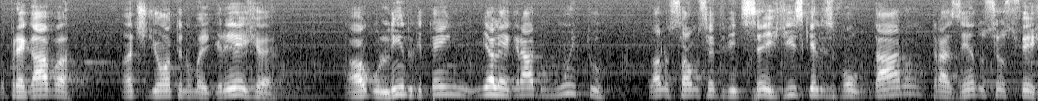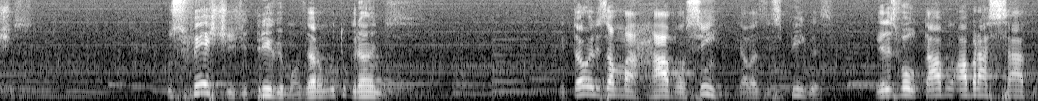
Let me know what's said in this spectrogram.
Eu pregava antes de ontem numa igreja algo lindo que tem me alegrado muito. Lá no Salmo 126 diz que eles voltaram trazendo os seus feixes. Os feixes de trigo, irmãos, eram muito grandes. Então eles amarravam assim, aquelas espigas, e eles voltavam abraçados.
